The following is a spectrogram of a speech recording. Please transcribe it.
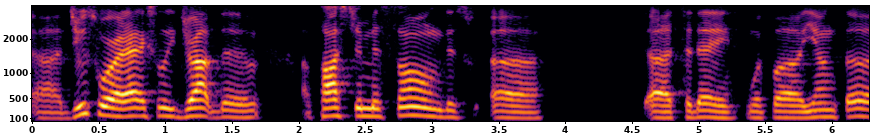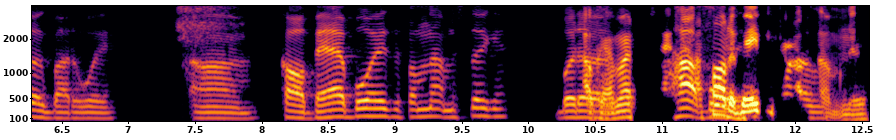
uh, Juice WRLD actually dropped a, a posthumous song this uh uh today with uh Young Thug, by the way, um called Bad Boys, if I'm not mistaken. But uh, okay, I'm not, I saw the baby drop something new.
